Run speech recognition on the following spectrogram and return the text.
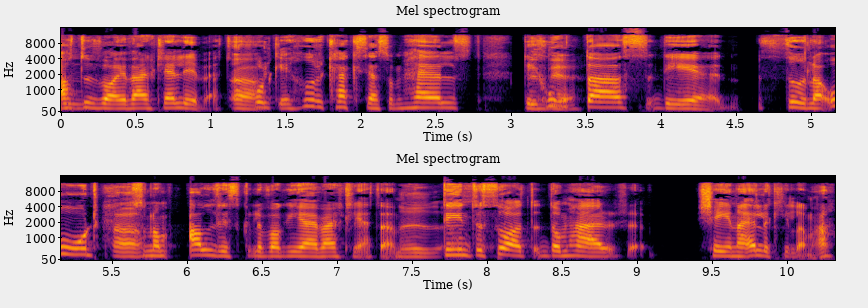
att du var i verkliga livet. Mm. Ja. Folk är hur kaxiga som helst, det, Det hotas, det är fula ord som de aldrig skulle våga göra i verkligheten. Nej, alltså. det är ju inte så att de här tjejerna eller killarna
